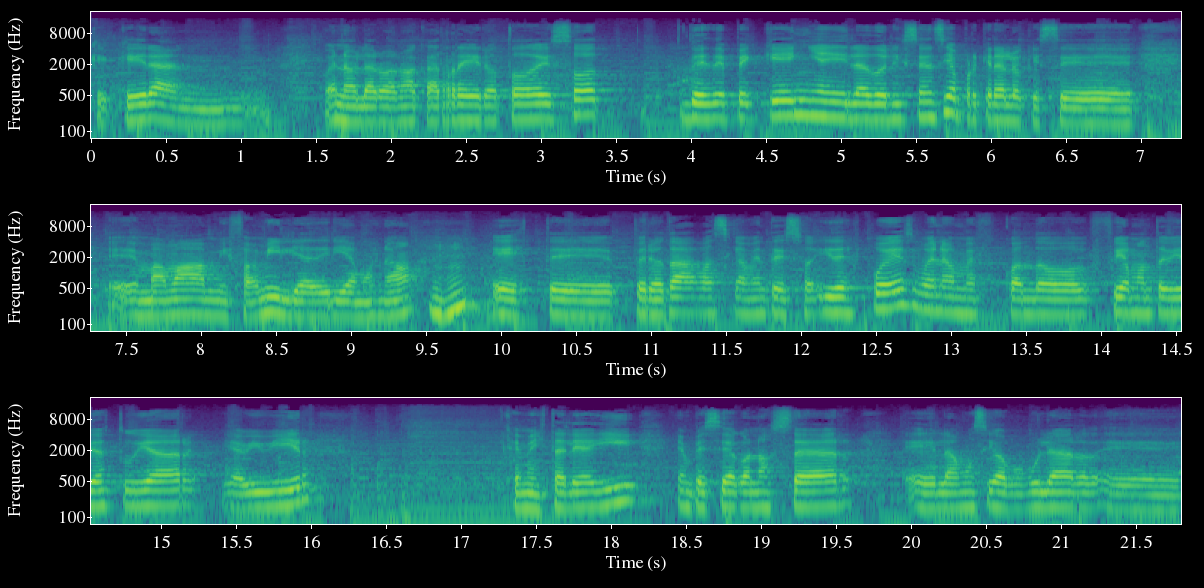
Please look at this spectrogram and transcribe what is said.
que, eran, bueno, La Urbana Carrero, todo eso, desde pequeña y la adolescencia, porque era lo que se eh, mamaba mi familia, diríamos, ¿no? este, pero está básicamente eso. Y después, bueno, me- cuando fui a Montevideo a estudiar y a vivir, que me instalé ahí, empecé a conocer eh, la música popular, eh,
